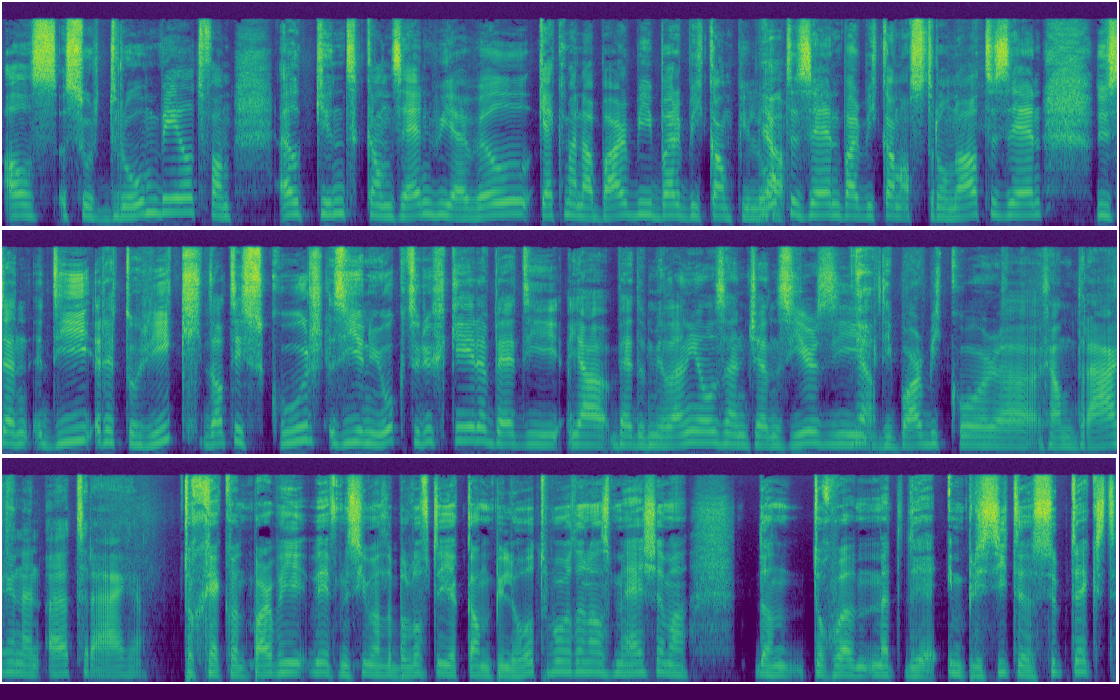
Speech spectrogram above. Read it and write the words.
als een soort droombeeld van elk kind kan zijn wie hij wil. Kijk maar naar Barbie. Barbie kan piloten Ja. zijn, Barbie kan astronauten zijn. Dus en die retoriek, dat discours, zie je nu ook terugkeren bij, die, ja, bij de millennials en Gen Z'ers die Ja. die Barbiecore eh, gaan dragen en uitdragen. Toch gek, want Barbie heeft misschien wel de belofte, je kan piloot worden als meisje, maar dan toch wel met de impliciete subtekst,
